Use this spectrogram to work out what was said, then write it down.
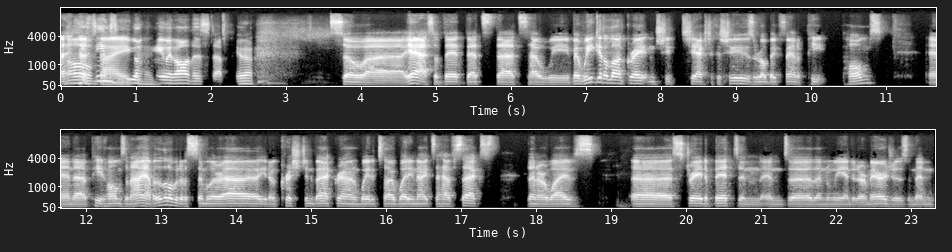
Oh Seems my to be God. okay with all this stuff. You know. so uh yeah so that that's that's how we but we get along great and she she actually because she's a real big fan of pete holmes and uh, pete holmes and i have a little bit of a similar uh you know christian background waited till our wedding night to have sex then our wives uh strayed a bit and and uh, then we ended our marriages and then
